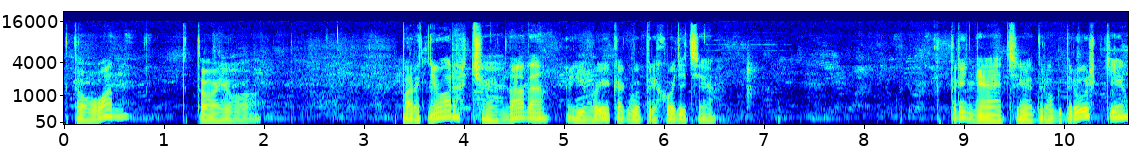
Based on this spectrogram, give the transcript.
кто он, кто его партнер, что им надо, и вы как бы приходите к принятию друг дружки,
